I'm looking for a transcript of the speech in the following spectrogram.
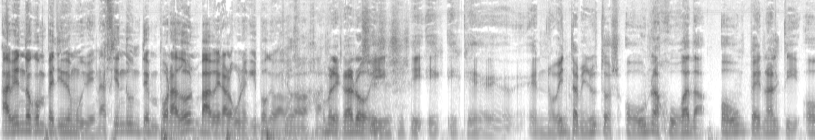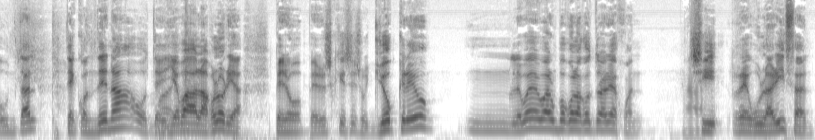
habiendo competido muy bien, haciendo un temporadón, va a haber algún equipo que va a Que va a bajar. Hombre, claro, Sí, y, sí, sí, sí. y- y- y que en 90 minutos o una jugada o un penalti o un tal te condena o te Madre lleva a la gloria. Pero, pero es que es eso. Yo creo, mm, le voy a llevar un poco la contraria a Juan. Nada. Si regularizan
